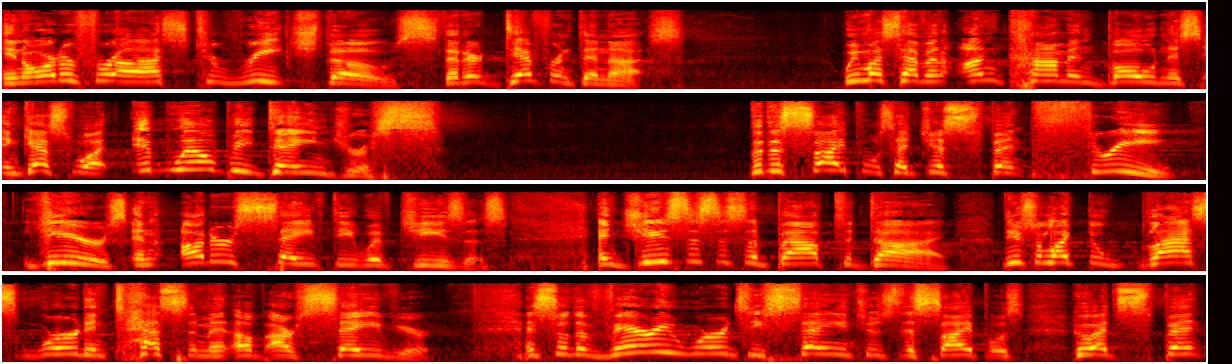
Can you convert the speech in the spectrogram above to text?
In order for us to reach those that are different than us, we must have an uncommon boldness. And guess what? It will be dangerous. The disciples had just spent three years in utter safety with Jesus. And Jesus is about to die. These are like the last word and testament of our Savior. And so, the very words he's saying to his disciples who had spent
